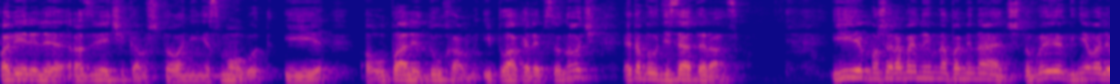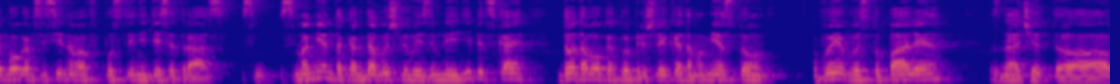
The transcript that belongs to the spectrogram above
поверили разведчикам, что они не смогут, и упали духом и плакали всю ночь, это был десятый раз. И Мошерабейну им напоминает, что вы гневали Бога Всесильного в пустыне десять раз. С, с момента, когда вышли вы из земли египетской, до того, как вы пришли к этому месту, вы выступали значит, э,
